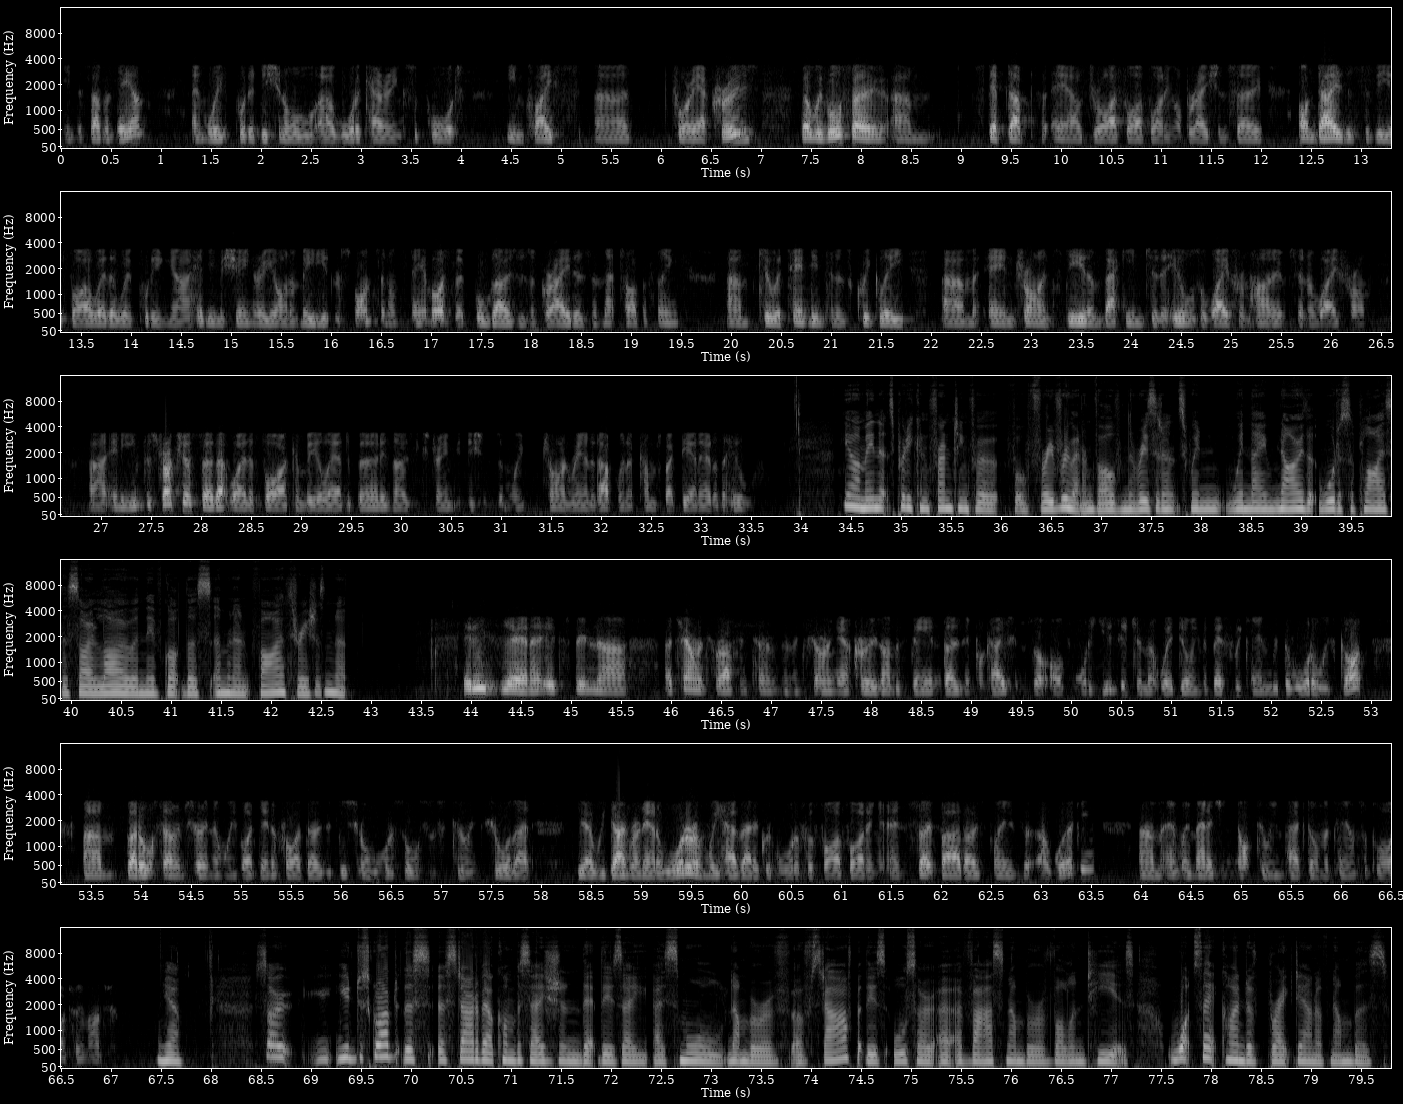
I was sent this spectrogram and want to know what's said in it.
in the Southern Downs and we've put additional uh, water carrying support in place uh, for our crews. But we've also um, stepped up our dry firefighting operations. So on days of severe fire weather, we're putting uh, heavy machinery on immediate response and on standby, so bulldozers and graders and that type of thing, um, to attend incidents quickly um, and try and steer them back into the hills away from homes and away from uh, any infrastructure, so that way the fire can be allowed to burn in those extreme conditions, and we try and round it up when it comes back down out of the hills. Yeah, I mean it's pretty confronting for, for, for everyone involved and the residents when, when they know that water supplies are so low and they've got this imminent fire threat, isn't it? It is, yeah, and it's been uh, a challenge for us in terms of ensuring our crews understand those implications of, of water usage and that we're doing the best we can with the water we've got um, but also ensuring that we've identified those additional water sources to ensure that you know, we don't run out of water and we have adequate water for firefighting. And so far, those plans are working, um, and we're managing not to impact on the town supply too much. Yeah. So you described at the start of our conversation that there's a, a small number of, of staff, but there's also a, a vast number of volunteers. What's that kind of breakdown of numbers?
